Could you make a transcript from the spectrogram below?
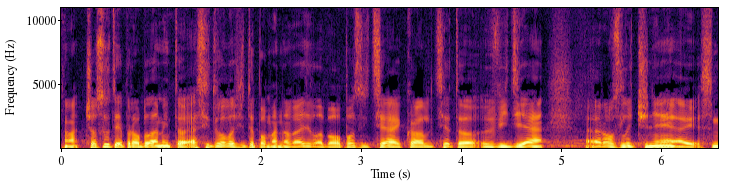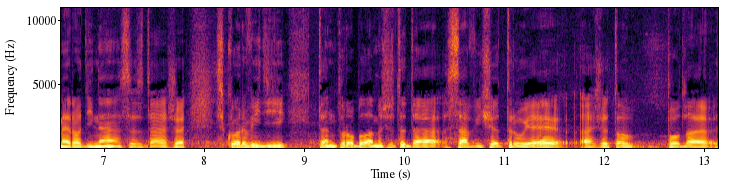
No a čo sú tie problémy, to je asi dôležité pomenovať, lebo opozícia aj koalícia to vidia rozlične. Aj sme rodina sa zdá, že skôr vidí ten problém, že teda sa vyšetruje a že to podľa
